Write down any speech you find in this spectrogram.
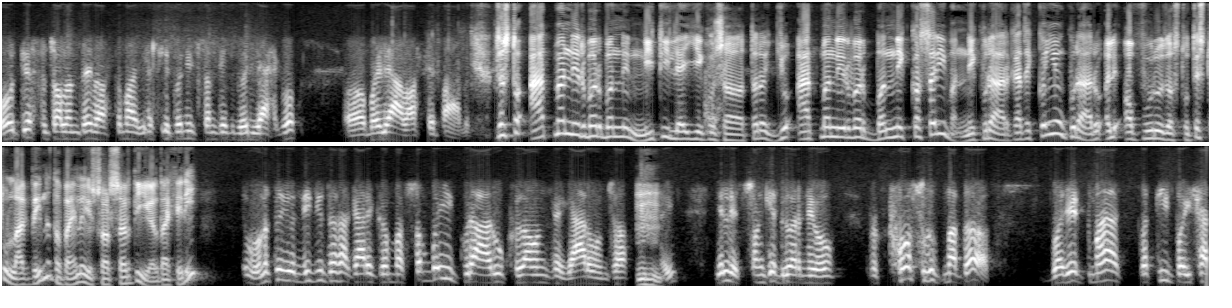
हो त्यस्तो चलन चाहिँ वास्तवमा यसले पनि सङ्केत गरिराखेको मैले आवाज चाहिँ पाएको जस्तो आत्मनिर्भर बन्ने नीति ल्याइएको छ तर यो आत्मनिर्भर बन्ने कसरी भन्ने कुराहरूका चाहिँ कैयौँ कुराहरू अलिक अपुरो जस्तो त्यस्तो लाग्दैन तपाईँलाई यो सरसर्ती हेर्दाखेरि? हुन त यो नीति तथा कार्यक्रममा सबै कुराहरू खुलाउनु चाहिँ गाह्रो हुन्छ है? यसले सङ्केत गर्ने हो र ठोस रूपमा त बजेटमा कति पैसा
